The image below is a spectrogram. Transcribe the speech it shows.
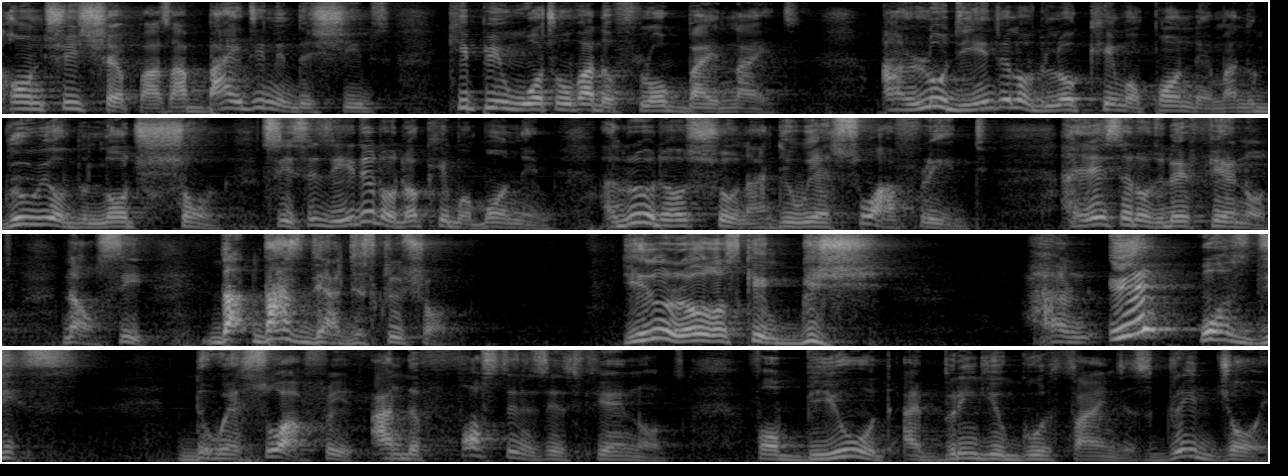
country shepherds abiding in the sheep, keeping watch over the flock by night. And lo, the angel of the Lord came upon them, and the glory of the Lord shone. See, it says the angel of the Lord came upon them, and the glory of the Lord shone, and they were so afraid. And they said unto them, Fear not. Now, see, that, that's their description. You know, they all just came, bish. And, eh, what's this? They were so afraid. And the first thing it says, Fear not. For behold, I bring you good tidings. Great joy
